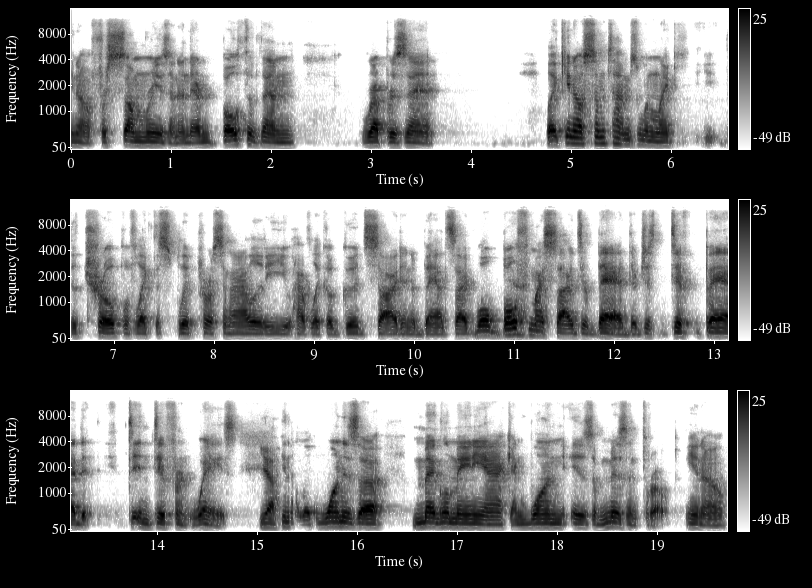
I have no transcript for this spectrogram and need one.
you know, for some reason. And they're both of them represent like, you know, sometimes when like the trope of like the split personality, you have like a good side and a bad side. Well, both yeah. my sides are bad. They're just diff- bad in different ways. Yeah. You know, like one is a megalomaniac and one is a misanthrope, you know,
